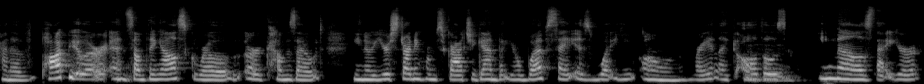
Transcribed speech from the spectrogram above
kind of popular and something else grows or comes out, you know, you're starting from scratch again, but your website is what you own, right? Like all mm-hmm. those emails that you're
